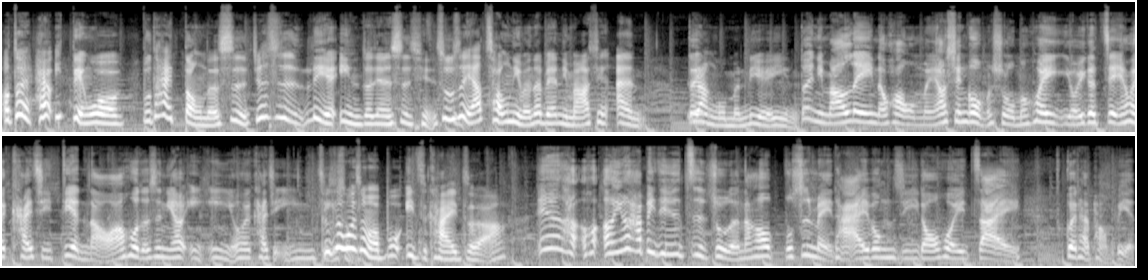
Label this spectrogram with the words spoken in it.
哦，对，还有一点我不太懂的是，就是列印这件事情，是不是也要从你们那边，你们要先按让我们列印？对，你们要列印的话，我们要先跟我们说，我们会有一个键要会开启电脑啊，或者是你要影印也会开启影印机。可是为什么不一直开着啊？因为很呃，因为它毕竟是自助的，然后不是每台 iPhone 机都会在柜台旁边，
